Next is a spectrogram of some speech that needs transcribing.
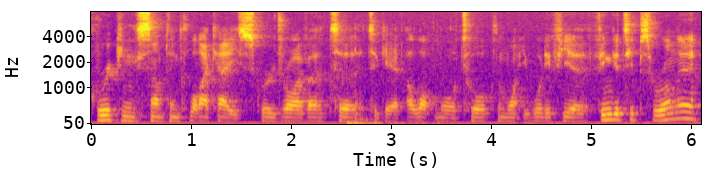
gripping something like a screwdriver to, to get a lot more torque than what you would if your fingertips were on there.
